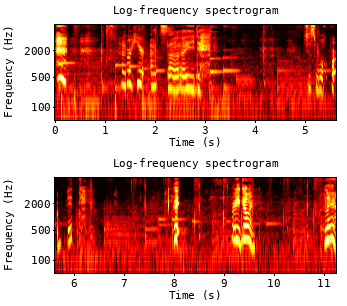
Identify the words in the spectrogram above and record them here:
We're here outside. Just walk for a bit. Hey, where are you going? Leia.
